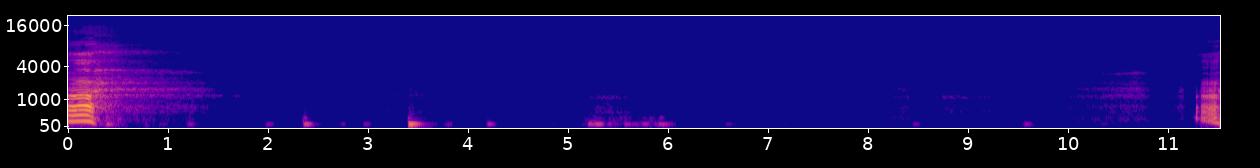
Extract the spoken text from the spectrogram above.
Uh, uh,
